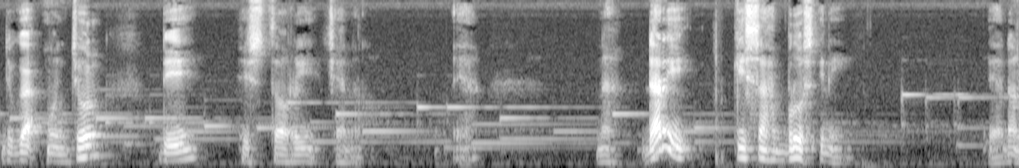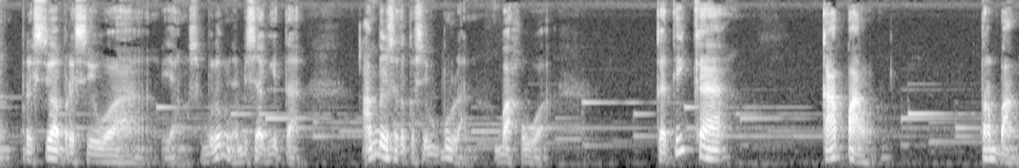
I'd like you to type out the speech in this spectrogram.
juga muncul di History Channel. Ya. Nah, dari kisah Bruce ini ya dan peristiwa-peristiwa yang sebelumnya bisa kita ambil satu kesimpulan bahwa ketika kapal terbang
